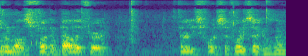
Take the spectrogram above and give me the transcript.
Him on his fucking pallet for 30, 40, 40 seconds now.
